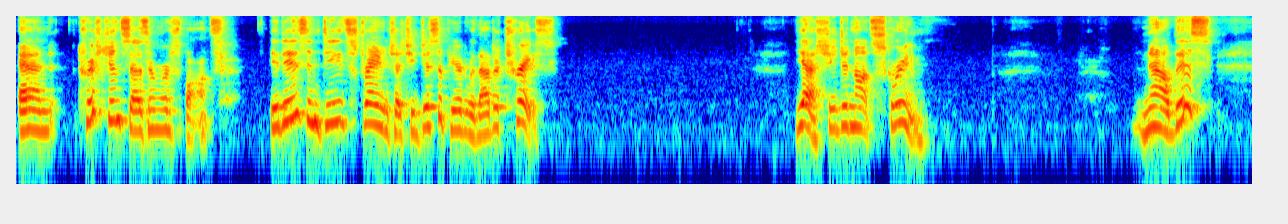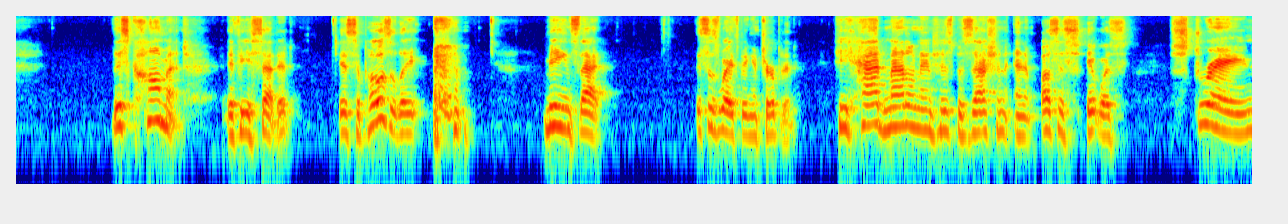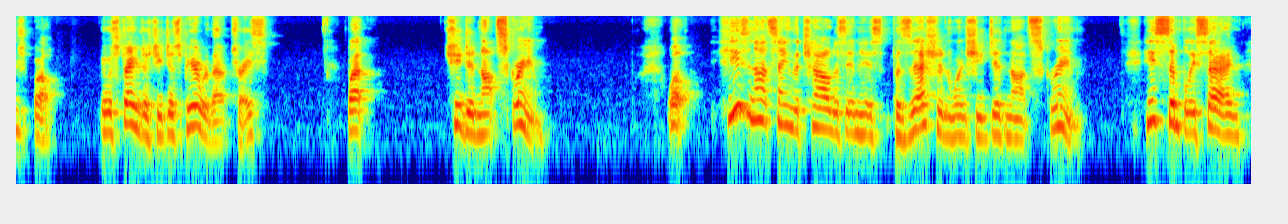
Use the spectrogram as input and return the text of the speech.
And Christian says in response, it is indeed strange that she disappeared without a trace. Yes, she did not scream. Now, this, this comment, if he said it, is supposedly means that this is the way it's being interpreted. He had Madeleine in his possession, and it was it was strange. Well, it was strange that she disappeared without trace, but she did not scream. Well, he's not saying the child is in his possession when she did not scream. He's simply saying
